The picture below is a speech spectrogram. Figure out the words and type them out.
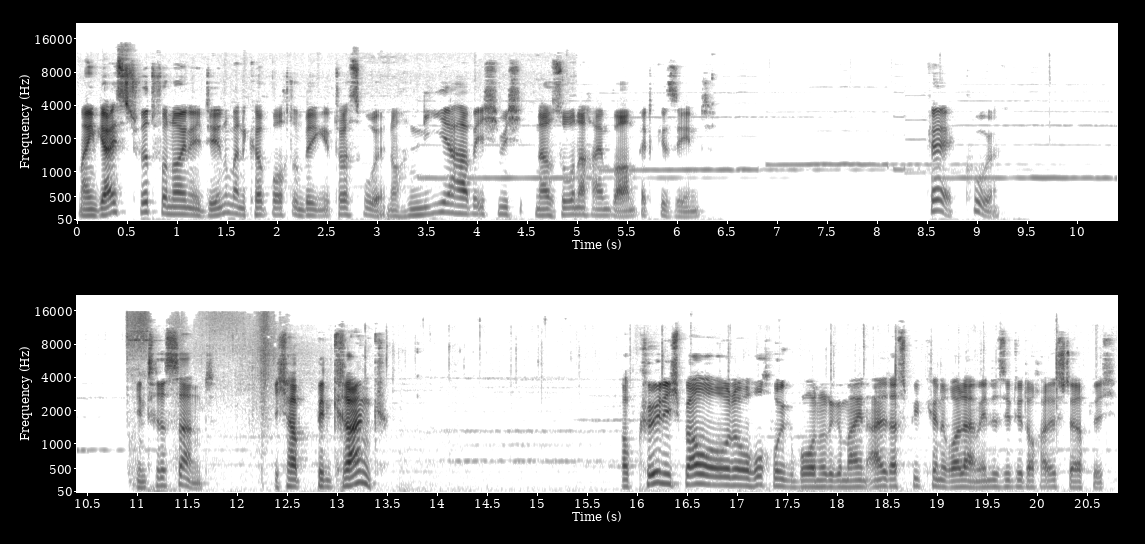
Mein Geist schwirrt vor neuen Ideen und mein Körper braucht unbedingt etwas Ruhe. Noch nie habe ich mich nach so nach einem warmen Bett gesehnt. Okay, cool. Interessant. Ich hab, bin krank. Ob König, Bauer oder Hochwohlgeboren oder gemein, all das spielt keine Rolle. Am Ende sind wir doch alles sterblich.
